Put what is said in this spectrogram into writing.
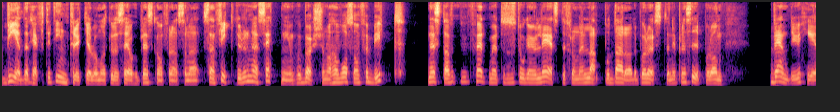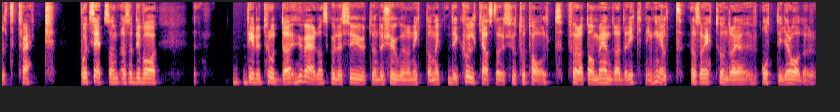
vederhäftigt intryck, eller vad man skulle säga på presskonferenserna. Sen fick du den här sättningen på börsen och han var som förbytt. Nästa Fed-möte så stod han och läste från en lapp och darrade på rösten i princip och de vände ju helt tvärt. På ett sätt som, alltså det var det du trodde hur världen skulle se ut under 2019, det kullkastades ju totalt för att de ändrade riktning helt, alltså 180 grader.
